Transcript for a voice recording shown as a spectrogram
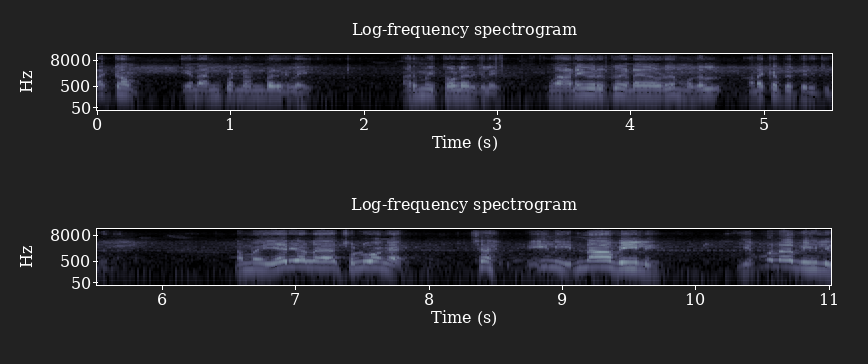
வணக்கம் என் அன்பு நண்பர்களே அருமை தோழர்களே. உங்கள் அனைவருக்கும் என்னோட முதல் வணக்கத்தை தெரிவிச்சுக்கிறேன். நம்ம ஏரியாவில் சொல்லுவாங்க ச்சே வெயில் என்ன வெயில்? எவ்வளோ வெயில்?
